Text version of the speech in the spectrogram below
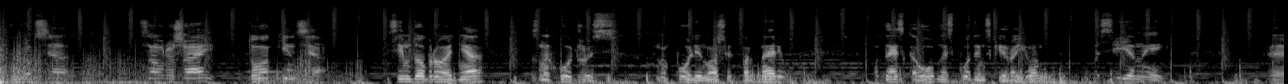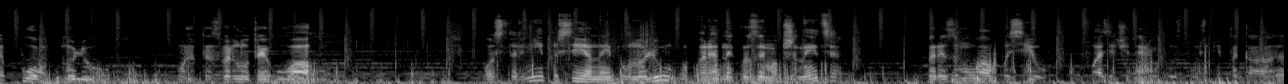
Боротися за урожай до кінця. Всім доброго дня. Знаходжусь на полі наших партнерів. Одеська область, Кодинський район. Посіяний е, по нулю. Можете звернути увагу по посіяний по нулю, попередник озима пшениця. Перезимував посів у фазі 4 листочків, така е,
